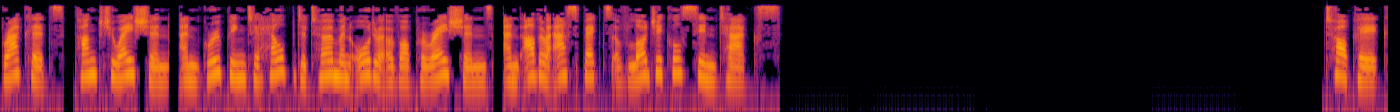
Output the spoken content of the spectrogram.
brackets, punctuation, and grouping to help determine order of operations, and other aspects of logical syntax. Topic:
